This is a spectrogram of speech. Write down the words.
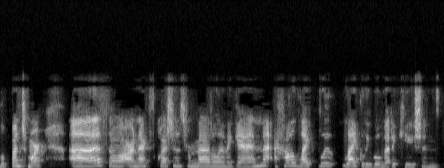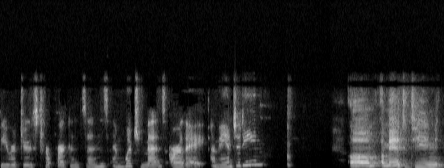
a bunch more. Uh, so our next question is from Madeline again. How likely, likely will medications be reduced for Parkinson's and which meds are they? Amantadine? Um, amantadine,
